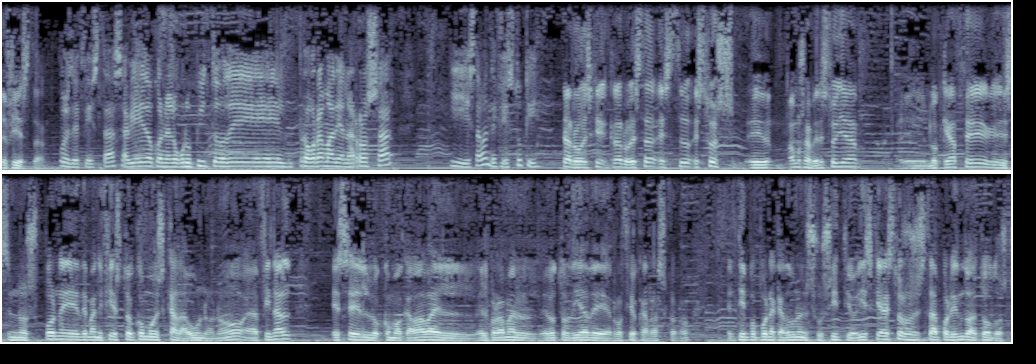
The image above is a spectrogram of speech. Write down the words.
De fiesta. Pues de fiesta. Se había ido con el grupito del programa de Ana Rosa y estaban de fiestuki. Claro, es que, claro, esta, esto, esto es, eh, vamos a ver, esto ya eh, lo que hace es nos pone de manifiesto cómo es cada uno, ¿no? Al final es el, como acababa el, el programa el, el otro día de Rocío Carrasco, ¿no? El tiempo pone a cada uno en su sitio y es que a esto los está poniendo a todos.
